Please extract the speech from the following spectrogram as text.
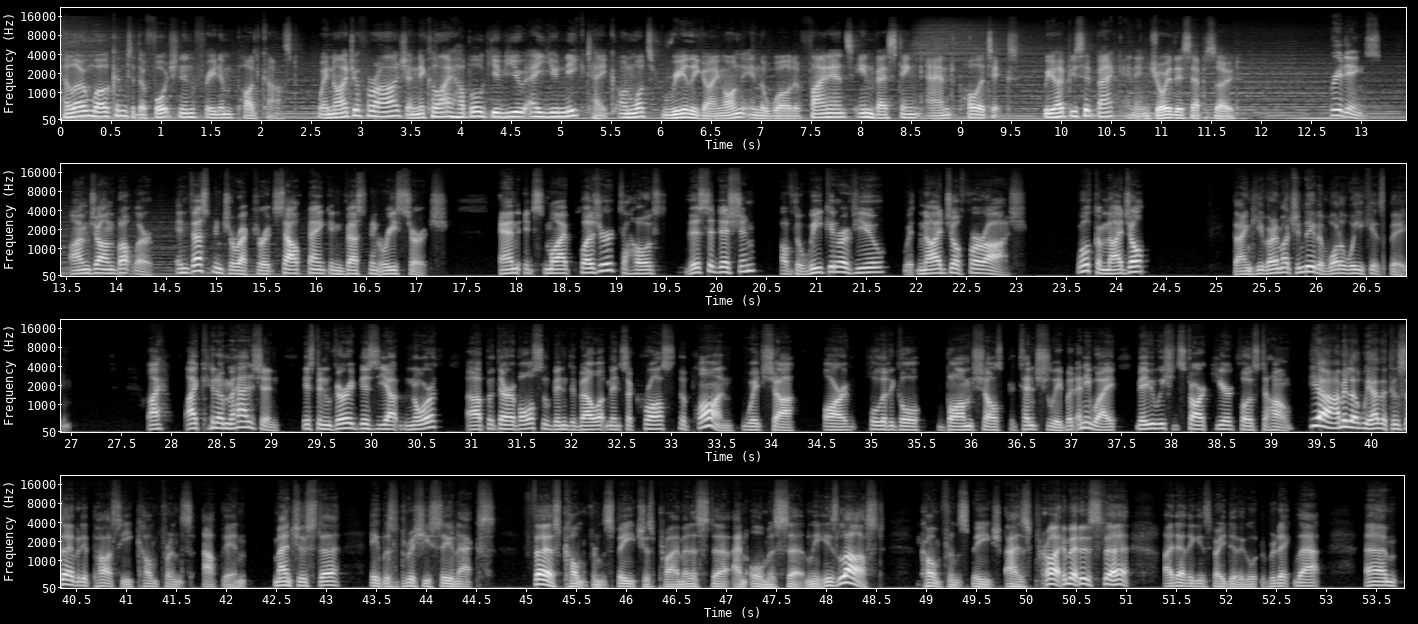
Hello and welcome to the Fortune and Freedom podcast, where Nigel Farage and Nickolai Hubble give you a unique take on what's really going on in the world of finance, investing, and politics. We hope you sit back and enjoy this episode. Greetings. I'm John Butler, Investment Director at South Bank Investment Research, and it's my pleasure to host this edition of the Week in Review with Nigel Farage. Welcome, Nigel. Thank you very much indeed. And what a week it's been. I, I can imagine. It's been very busy up north, uh, but there have also been developments across the pond, which uh, are political bombshells potentially. But anyway, maybe we should start here close to home. Yeah, I mean, look, we had the Conservative Party conference up in Manchester. It was Rishi Sunak's first conference speech as Prime Minister and almost certainly his last conference speech as Prime Minister. I don't think it's very difficult to predict that. Um,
